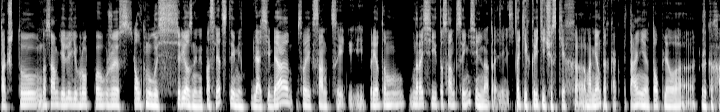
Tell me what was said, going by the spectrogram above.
Так что, на самом деле, Европа уже столкнулась с серьезными последствиями для себя, своих санкций, и при этом на России это санкции не сильно отразились. Таких критических э, моментах, как питание, топливо, ЖКХ.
